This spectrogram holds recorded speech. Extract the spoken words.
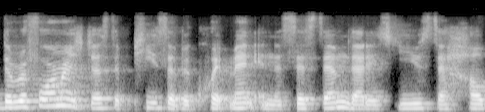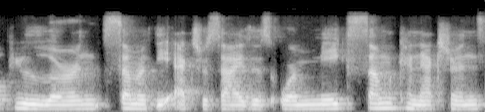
the reformer is just a piece of equipment in the system that is used to help you learn some of the exercises or make some connections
